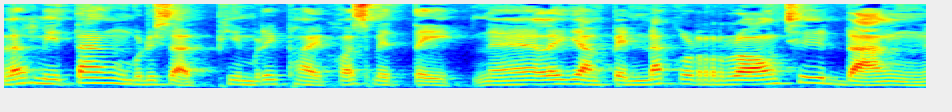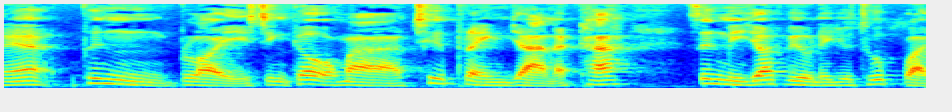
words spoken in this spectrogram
แล้วมีตั้งบริษัทพิมพ์ริพายคอสเมติกนะ และยังเป็นนักร้องชื่อดังนะเพิ่งปล่อยซิงเกิลออกมาชื่อเพลงยานะคะ ซึ่งมียอดวิวใน YouTube กว่า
